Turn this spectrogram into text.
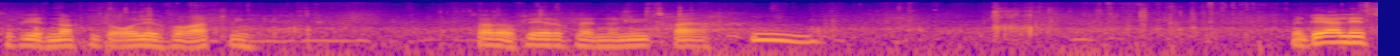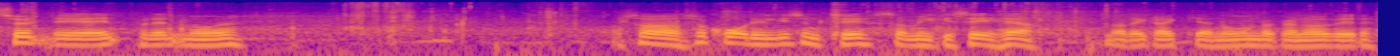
så bliver det nok en dårligere forretning. Så er der jo flere, der planter nye træer. Mm. Men det er lidt synd, det er endt på den måde. Og så, så gror det ligesom til, som I kan se her, når der ikke rigtig er nogen, der gør noget ved det.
